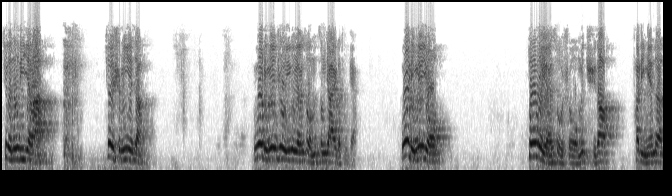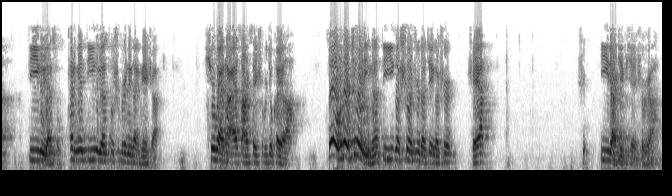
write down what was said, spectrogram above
这个能理解吧？这是什么意思？如果里面只有一个元素，我们增加一个图片；如果里面有多个元素的时候，我们取到它里面的第一个元素，它里面第一个元素是不是那个 image？修改它 src 是不是就可以了？所以我们在这里呢，第一个设置的这个是谁呀？是一点 jpg 是不是啊？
